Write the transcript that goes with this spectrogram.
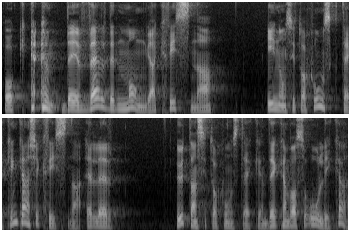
Och det är väldigt många kristna, inom situationstecken kanske kristna, eller utan situationstecken. Det kan vara så olika.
